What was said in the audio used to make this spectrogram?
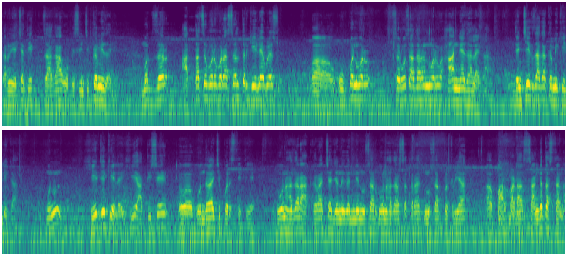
कारण याच्यात एक जागा ओबीसींची कमी झाली. मग जर आत्ताचं बरोबर असेल तर गेल्या वेळेस ओपनवर सर्वसाधारणवर हा अन्याय झाला आहे का? त्यांची एक जागा कमी केली का? म्हणून हे जे केलं आहे ही अतिशय गोंधळाची परिस्थिती आहे. दोन हजार अकराच्या जनगणनेनुसार दोन हजार सतरानुसार प्रक्रिया पार पाडा सांगत असताना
